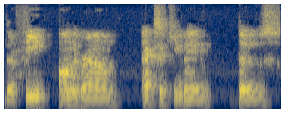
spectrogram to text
their feet on the ground executing those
